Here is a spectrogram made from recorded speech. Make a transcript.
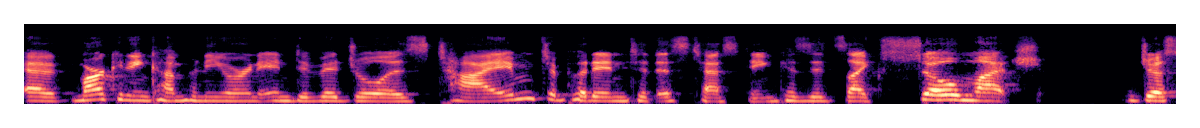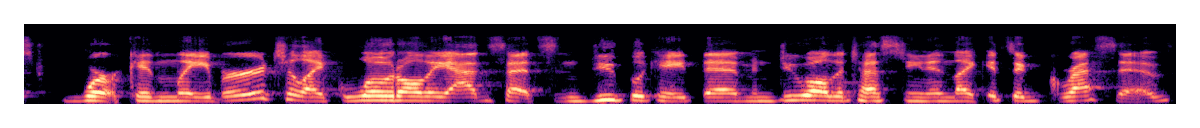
a marketing company or an individual is time to put into this testing because it's like so much just work and labor to like load all the ad sets and duplicate them and do all the testing and like it's aggressive.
